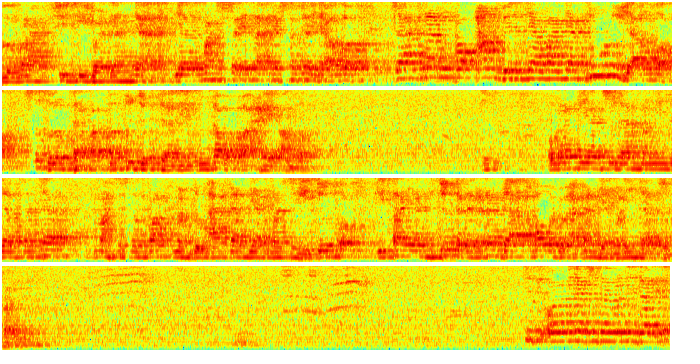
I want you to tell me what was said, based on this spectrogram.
belum rajin ibadahnya yang masih seenaknya saja ya Allah. Jangan kau ambil nyawanya dulu ya Allah sebelum dapat petunjuk dari engkau wahai Allah. Orang yang sudah meninggal saja masih sempat mendoakan yang masih hidup kok. Kita yang hidup kadang-kadang nggak mau mendoakan yang meninggal coba. Itu. Jadi orang yang sudah meninggal ini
